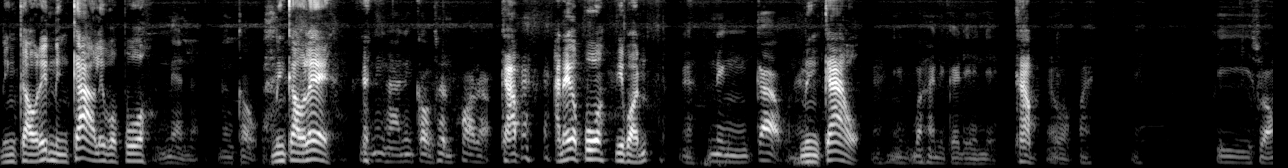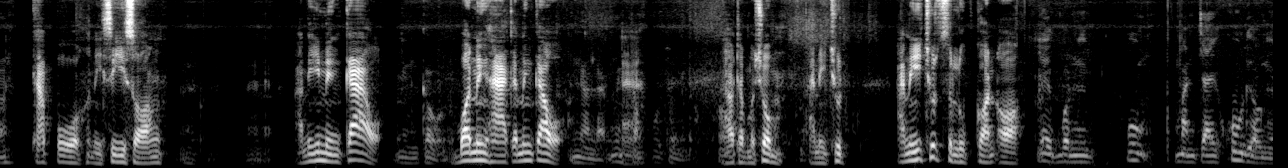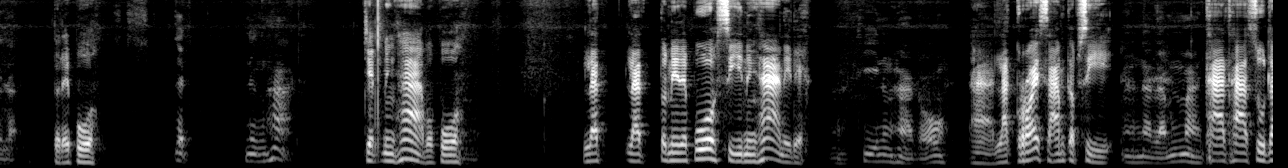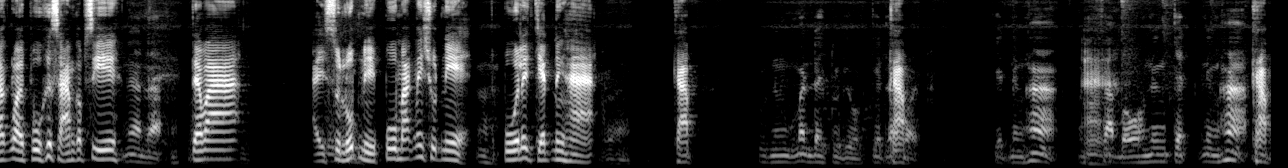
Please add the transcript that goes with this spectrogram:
หนึ่งเก้าได้หนึ่งเก้าเลยบ่ปูแม่นละหนึ่งเก้าหนึ่งเก้าเลย หนึ่งหาหนึ่งเก้าเท่านั้นพ่อแล้วครับ อันนี้ก็ปูนี่บอลเนี่ยหนึ่งเก้าเนี่ยหนึ่งเก้านี่บ้านนี่ก็เด่นเด็ครับแล้วบอกไปนี่ สี่สองครับปูนี่สี่สองอันนี้หนึ่งเก้าหนึ่งเก้าบอลหนึ่งหากับหนึ่งเก้านั่นแหละไม่ต้องพูดถึงเอาท่านผู้ชม อันนี้ชุด อันนี้ชุดสรุปก่อนออก เลขบนนี้ปุ้มมั่นใจคู่เดียวนี่แหละตัวได้ปูเจ็ดหนึ่งห้าเจ็ดหนึ่งห้าปูปูและและตัวนี้ได้ปูสี่หนึ่งห้านี่เด้ที่หนึ่งห้าเขาอ่าหลักร้อยสามกับสี่อ่านั่นแหละมันมาทาทาสูตรหลักร้อยปูคือสามกับสี่นั่นแหละแต่ว่า ไอ้สรุปนี่ปูมักในชุดนี้ ปูเลยเจ็ดหนึ่งห้าครับสูตรหนึ่งมันได้ตัวเดียวเจ็ดครับร้อยเจ็ดหนึ่งห้าอ่าซาบอหนึ่งเจ็ดหนึ่งห้าครับ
